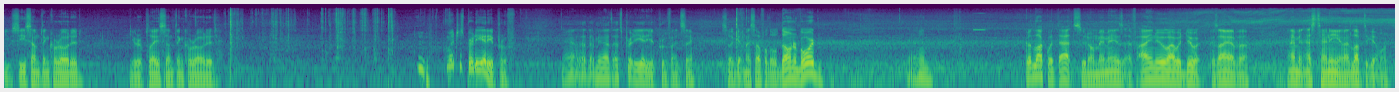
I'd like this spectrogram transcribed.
you see something corroded, you replace something corroded, hmm, which is pretty idiot proof. Yeah, that, I mean, that, that's pretty idiot proof, I'd say. So I get myself a little donor board, and good luck with that, pseudo memes. If I knew, I would do it, because I have a I have an S10e and I'd love to get one.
